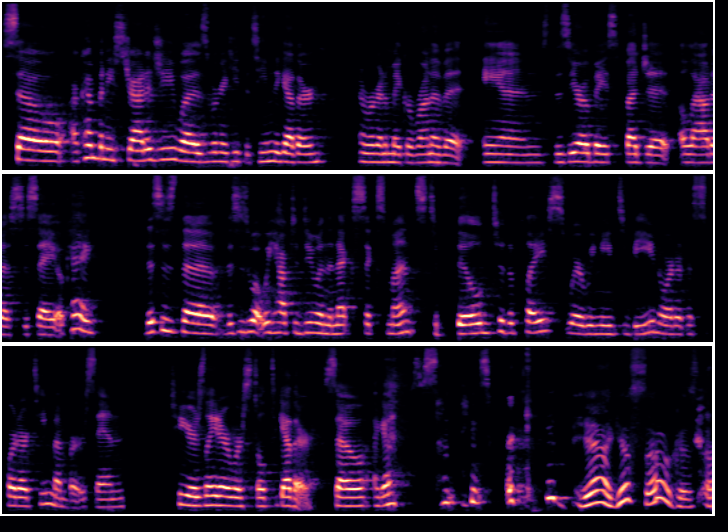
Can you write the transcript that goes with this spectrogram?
So our company strategy was we're going to keep the team together and we're going to make a run of it. And the zero based budget allowed us to say, okay, this is the this is what we have to do in the next six months to build to the place where we need to be in order to support our team members. And two years later, we're still together. So I guess something's working. Yeah, I guess so. Because uh,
